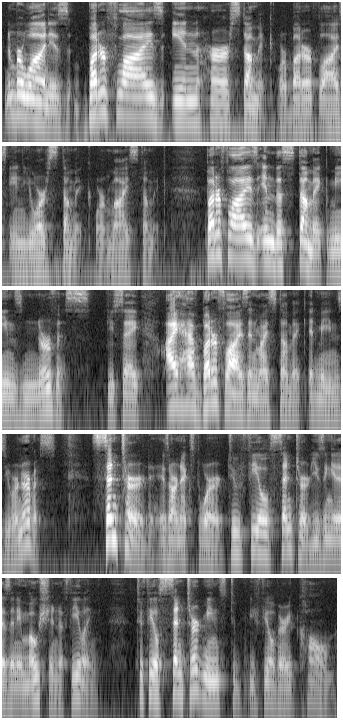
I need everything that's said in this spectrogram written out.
Number one is butterflies in her stomach, or butterflies in your stomach, or my stomach. Butterflies in the stomach means nervous. If you say, I have butterflies in my stomach, it means you are nervous. Centered is our next word. To feel centered, using it as an emotion, a feeling. To feel centered means to you feel very calm.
